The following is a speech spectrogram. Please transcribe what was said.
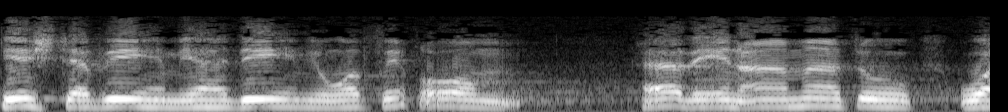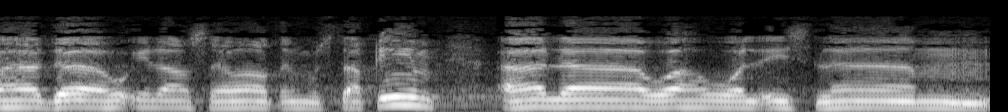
يشتبيهم يهديهم يوفقهم. هذه انعاماته وهداه إلى صراط مستقيم ألا وهو الإسلام.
